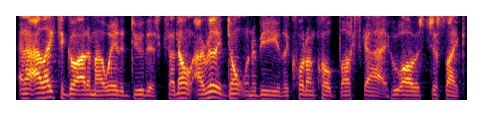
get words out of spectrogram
and I like to go out of my way to do this because I don't, I really don't want to be the quote unquote Bucks guy who always just like,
